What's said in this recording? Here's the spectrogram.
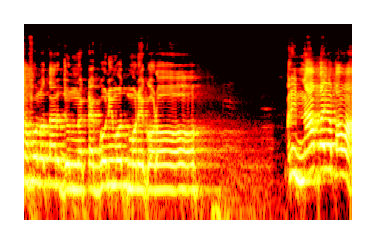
সফলতার জন্য একটা গণিমত মনে করো। মানে না পায়া পাওয়া।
